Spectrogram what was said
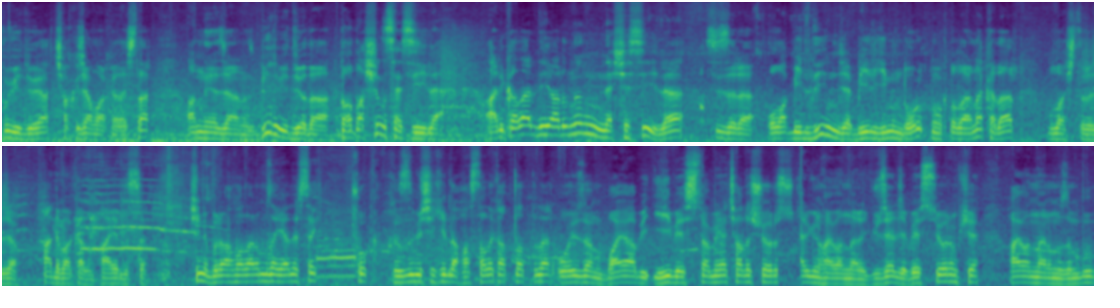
bu videoya çakacağım arkadaşlar. Anlayacağınız bir videoda Dadaş'ın sesiyle Harikalar Diyarı'nın neşesiyle sizlere olabildiğince bilginin doruk noktalarına kadar ulaştıracağım. Hadi bakalım hayırlısı. Şimdi bırakmalarımıza gelirsek çok hızlı bir şekilde hastalık atlattılar. O yüzden bayağı bir iyi beslemeye çalışıyoruz. Her gün hayvanları güzelce besliyorum ki hayvanlarımızın bu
